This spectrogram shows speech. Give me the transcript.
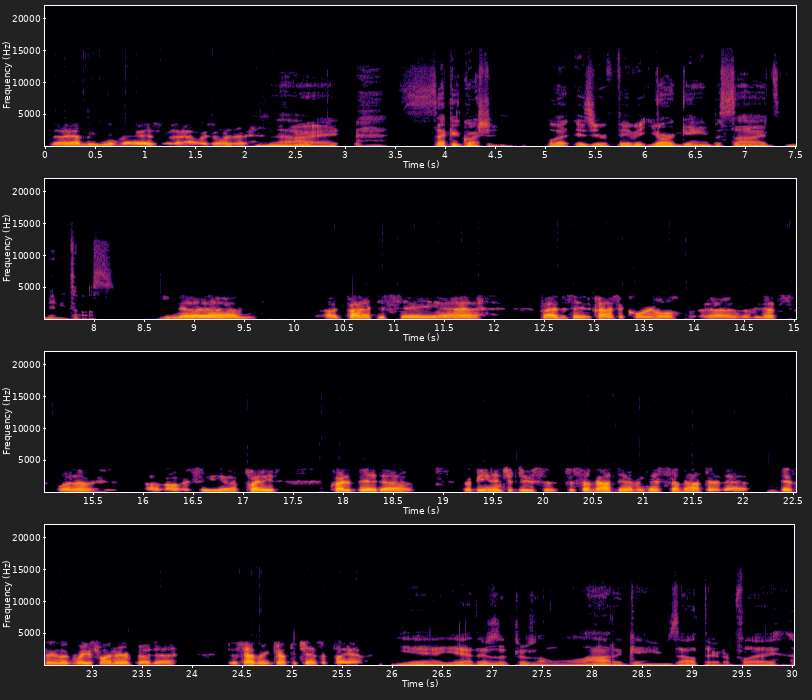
Yeah, medium rare is what I always order. All right. Second question: What is your favorite yard game besides mini toss? You know, um, I'd probably have to say, uh, probably have to say the classic cornhole. Uh, I mean, that's one I've, I've obviously uh, played quite a bit. Uh, but being introduced to, to some out there, I mean, there's some out there that definitely look way funner, but uh, just haven't got the chance to play them. Yeah, yeah. There's a there's a lot of games out there to play.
